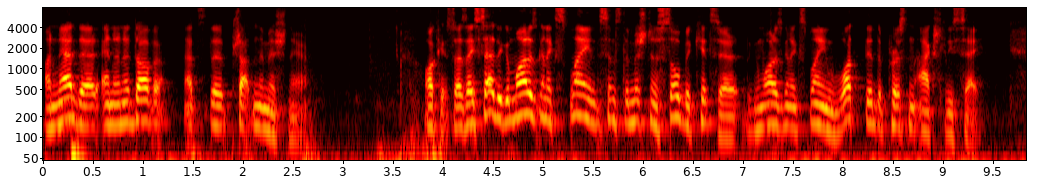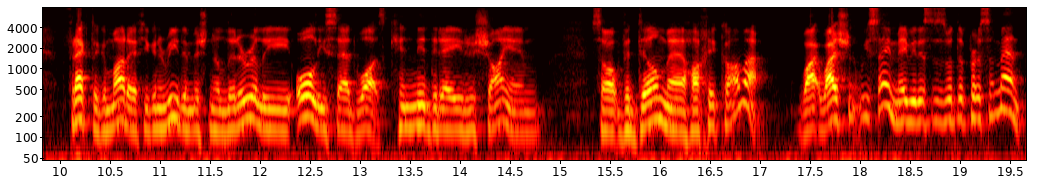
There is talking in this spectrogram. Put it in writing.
a neder and a nedava. That's the pshat in the Mishnah. Okay, so as I said, the Gemara is going to explain, since the Mishnah is so bekitzer, the Gemara is going to explain what did the person actually say. The Gemara, if you're going to read the Mishnah literally, all he said was, Kinidrei Rishayim. So, Vidilme Hachikama. Why, why shouldn't we say? Maybe this is what the person meant.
